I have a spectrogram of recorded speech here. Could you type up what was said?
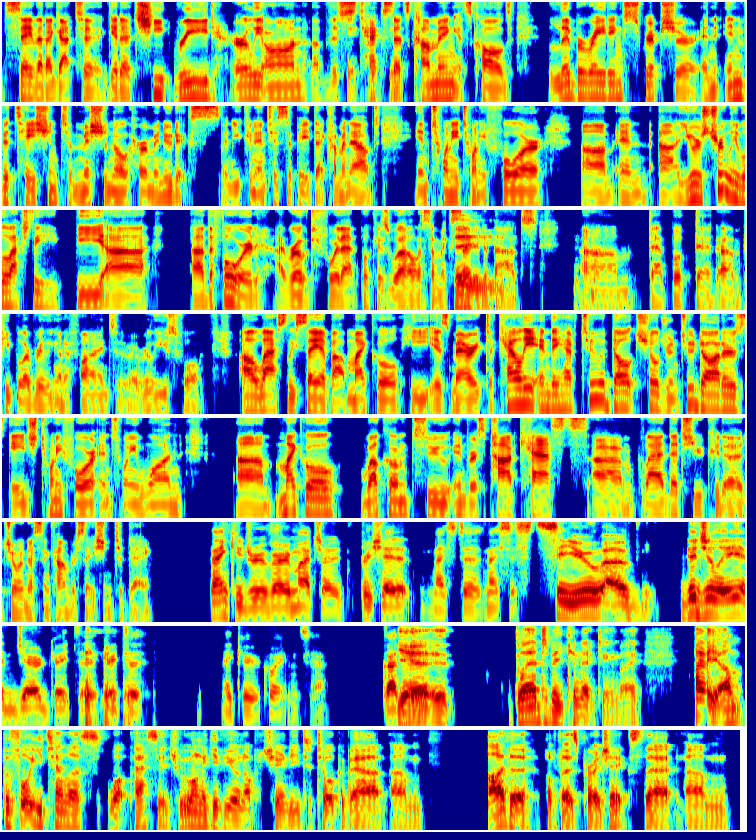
say that I got to get a cheat read early on of this text that's coming. It's called Liberating Scripture, an invitation to missional hermeneutics. And you can anticipate that coming out in 2024. Um, and uh, yours truly will actually be uh, uh, the forward I wrote for that book as well. And so I'm excited hey. about um, that book that um, people are really going to find uh, really useful. I'll lastly say about Michael, he is married to Kelly and they have two adult children, two daughters, aged 24 and 21. Um, Michael, welcome to Inverse Podcasts. I'm glad that you could uh, join us in conversation today. Thank you, Drew, very much. I appreciate it. Nice to nice to see you uh, digitally, and Jared, great to great to make your acquaintance. Yeah, glad. Yeah, it, glad to be connecting, mate. Hey, um, before you tell us what passage, we want to give you an opportunity to talk about um, either of those projects that um,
